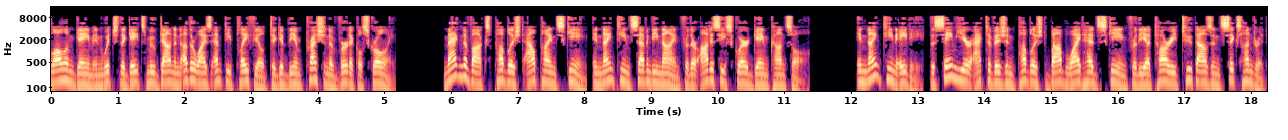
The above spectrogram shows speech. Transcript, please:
slalom game in which the gates move down an otherwise empty playfield to give the impression of vertical scrolling. Magnavox published Alpine Skiing, in 1979 for their Odyssey Squared game console. In 1980, the same year Activision published Bob Whitehead's Skiing for the Atari 2600,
